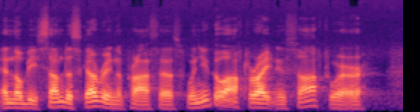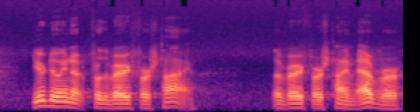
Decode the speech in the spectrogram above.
and there'll be some discovery in the process. When you go off to write new software, you're doing it for the very first time, the very first time ever,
